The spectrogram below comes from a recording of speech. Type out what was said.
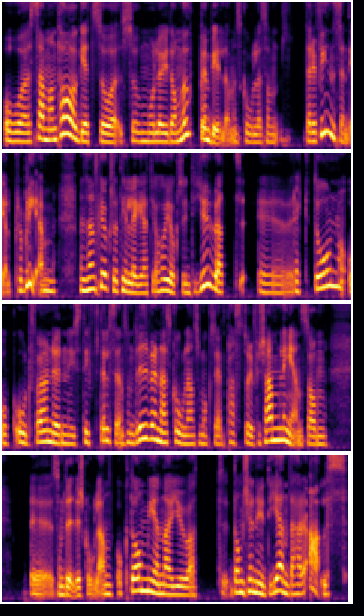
Och sammantaget så, så målar ju de upp en bild av en skola som, där det finns en del problem. Men sen ska jag också tillägga att jag har ju också intervjuat eh, rektorn och ordföranden i stiftelsen som driver den här skolan som också är en pastor i församlingen som, eh, som driver skolan. Och de menar ju att de känner inte igen det här alls.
